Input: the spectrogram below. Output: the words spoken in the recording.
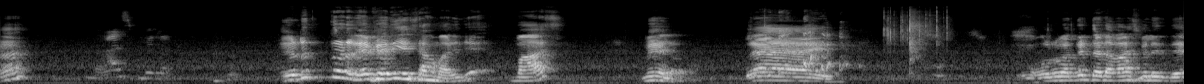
ஆ? எடுத்த உடனே பெரிய சாமான் இது மாஸ் ரைட் ஒரு பக்கம் தட மாஸ் மேல இருந்து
